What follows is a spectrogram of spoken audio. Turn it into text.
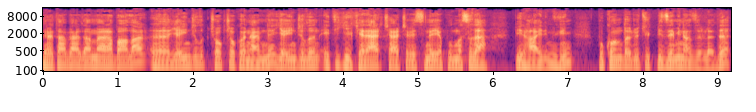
TRT Haber'den merhabalar. Ee, yayıncılık çok çok önemli. Yayıncılığın etik ilkeler çerçevesinde yapılması da bir hayli mühim. Bu konuda Rütük bir zemin hazırladı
